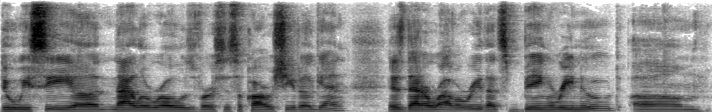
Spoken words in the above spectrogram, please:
Do we see uh, Nyla Rose versus Hikaru Shida again? Is that a rivalry that's being renewed? Um,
